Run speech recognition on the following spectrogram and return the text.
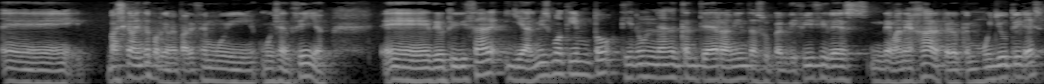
eh, básicamente porque me parece muy, muy sencillo. Eh, de utilizar y al mismo tiempo tiene una cantidad de herramientas súper difíciles de manejar, pero que muy útiles.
